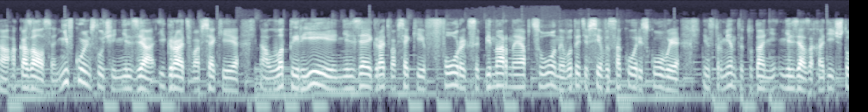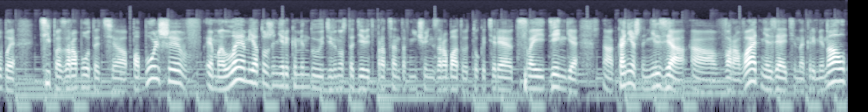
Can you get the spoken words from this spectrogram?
а, оказался. Ни в коем случае нельзя играть во всякие а, лотереи, нельзя играть во всякие форексы, бинарные опционы, вот эти все высоко рисковые инструменты, туда не, нельзя заходить, чтобы типа заработать побольше. В MLM я тоже не рекомендую, 99% ничего не зарабатывают, только теряют свои деньги. А, конечно, нельзя а, воровать, нельзя идти на криминал,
